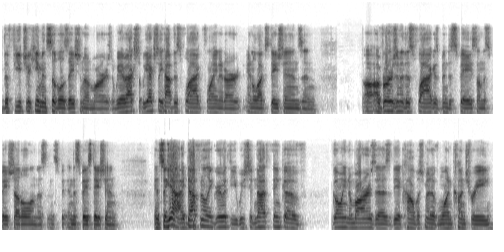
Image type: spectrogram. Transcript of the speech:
the future human civilization on Mars. And we have actually we actually have this flag flying at our analog stations, and uh, a version of this flag has been to space on the space shuttle and this in the space station. And so, yeah, I definitely agree with you. We should not think of going to Mars as the accomplishment of one country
